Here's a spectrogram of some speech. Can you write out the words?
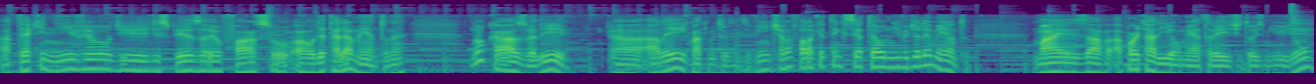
até que nível de despesa eu faço o detalhamento, né? No caso ali, a, lei 4.320 ela fala que tem que ser até o nível de elemento, mas a, a portaria 163 de 2001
